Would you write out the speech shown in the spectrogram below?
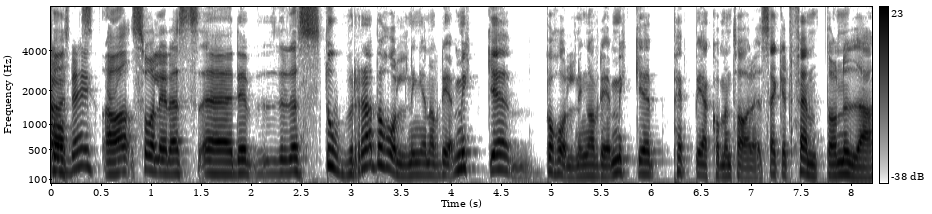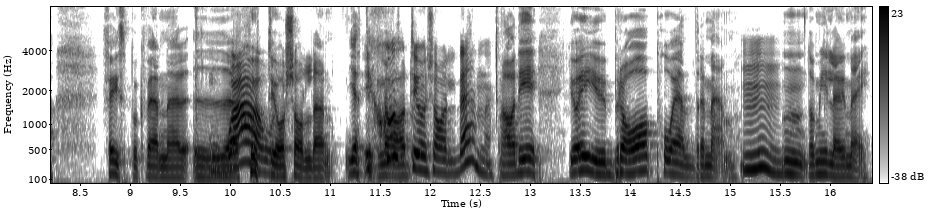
fått, dig. ja, således eh, det, den stora behållningen av det, mycket behållning av det, mycket peppiga kommentarer, säkert 15 nya Facebook-vänner i eh, Wow. 70-årsåldern. I Jätteglad. 70-årsåldern? Ja, det är, jag är ju bra på äldre män. Mm, de gillar ju mig.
